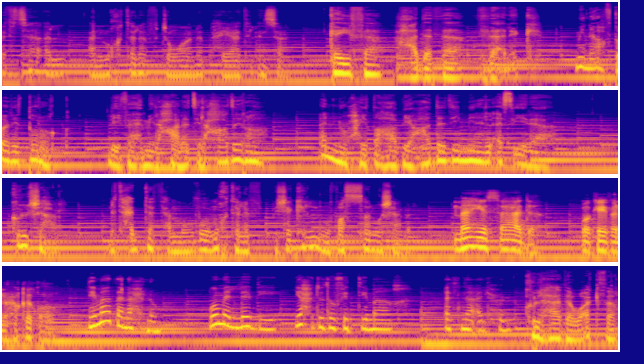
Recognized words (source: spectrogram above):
نتساءل عن مختلف جوانب حياة الإنسان كيف حدث ذلك من أفضل الطرق لفهم الحالة الحاضرة أن نحيطها بعدد من الأسئلة كل شهر نتحدث عن موضوع مختلف بشكل مفصل وشامل ما هي السعادة وكيف نحققها؟ لماذا نحلم؟ وما الذي يحدث في الدماغ أثناء الحلم؟ كل هذا وأكثر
